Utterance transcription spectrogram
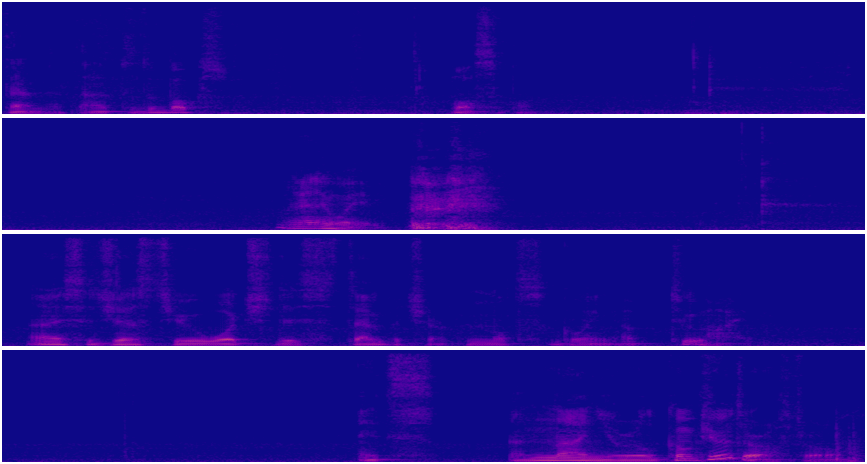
standard out of the box possible anyway I suggest you watch this temperature not going up too high. It's a nine-year-old computer after all.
